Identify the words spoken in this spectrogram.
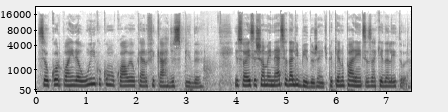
seu corpo ainda é o único com o qual eu quero ficar despida. Isso aí se chama inércia da libido, gente. Pequeno parênteses aqui da leitura.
